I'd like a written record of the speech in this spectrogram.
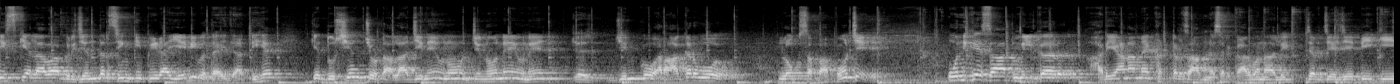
इसके अलावा ब्रिजेंद्र सिंह की पीड़ा ये भी बताई जाती है कि दुष्यंत चौटाला जी ने उन्होंने जिन्होंने उन्हें, जिनको हराकर वो लोकसभा पहुँचे उनके साथ मिलकर हरियाणा में खट्टर साहब ने सरकार बना ली। जब जेजेपी की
